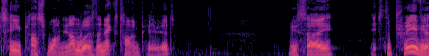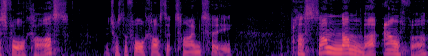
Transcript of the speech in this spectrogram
t plus 1, in other words, the next time period, we say it's the previous forecast which was the forecast at time t, plus some number, alpha,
